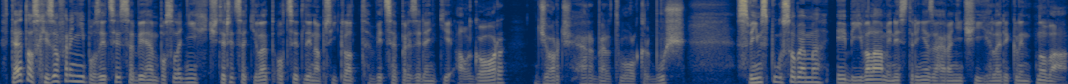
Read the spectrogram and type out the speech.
V této schizofrenní pozici se během posledních 40 let ocitli například viceprezidenti Al Gore, George Herbert Walker Bush, svým způsobem i bývalá ministrině zahraničí Hillary Clintonová,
